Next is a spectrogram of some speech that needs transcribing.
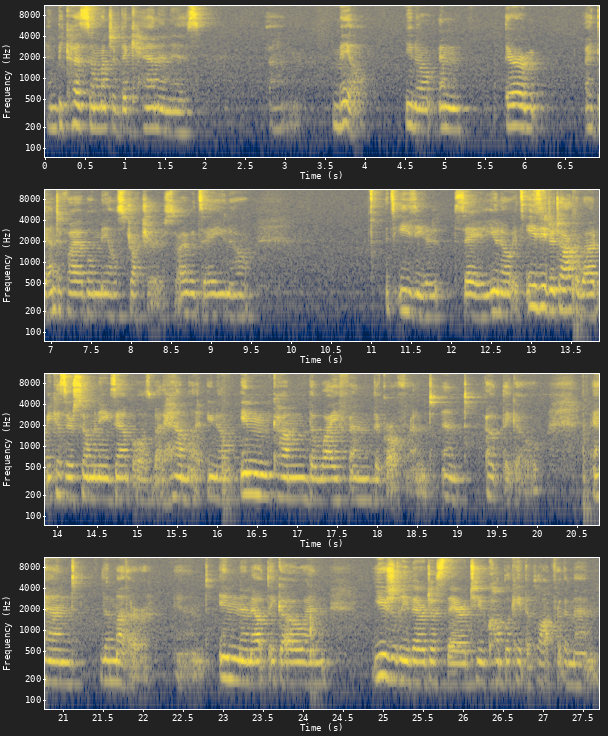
and because so much of the canon is um, male you know, and there are identifiable male structures. So I would say, you know, it's easy to say, you know, it's easy to talk about because there's so many examples about Hamlet, you know, in come the wife and the girlfriend, and out they go, and the mother, and in and out they go, and usually they're just there to complicate the plot for the men.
